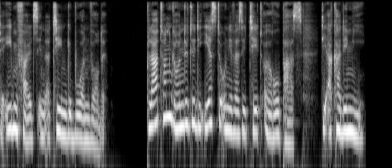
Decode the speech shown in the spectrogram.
der ebenfalls in Athen geboren wurde. Platon gründete die erste Universität Europas, die Akademie.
